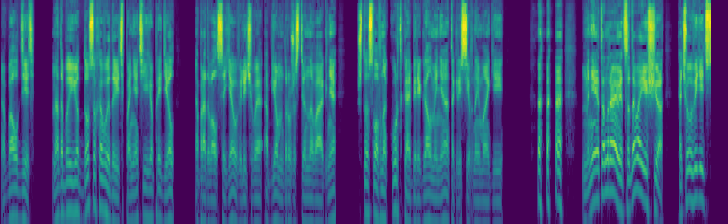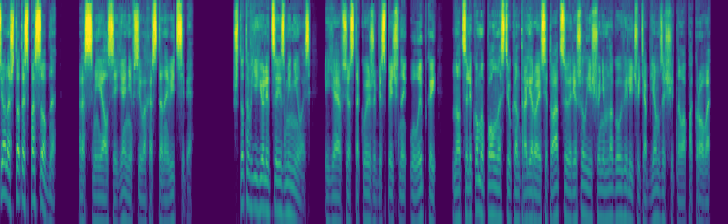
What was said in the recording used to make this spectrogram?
Обалдеть. Надо бы ее досуха выдавить, понять ее предел. Обрадовался я, увеличивая объем дружественного огня, что словно куртка оберегал меня от агрессивной магии. «Ха-ха-ха! Мне это нравится, давай еще! Хочу увидеть все, на что ты способна!» Рассмеялся я, не в силах остановить себя. Что-то в ее лице изменилось, и я все с такой же беспечной улыбкой, но целиком и полностью контролируя ситуацию, решил еще немного увеличить объем защитного покрова.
